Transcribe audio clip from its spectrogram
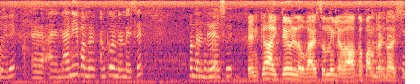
പേര്. ഞാൻ ഈ പന്ത്രണ്ട് എനിക്ക് പന്ത്രണ്ട് വയസ്സ്. പന്ത്രണ്ട് വയസ്സ്. എനിക്ക് ഹൈറ്റേ ഉള്ളു. വയസ്സൊന്നുമില്ല. ആകെ പന്ത്രണ്ട് വയസ്സ്.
